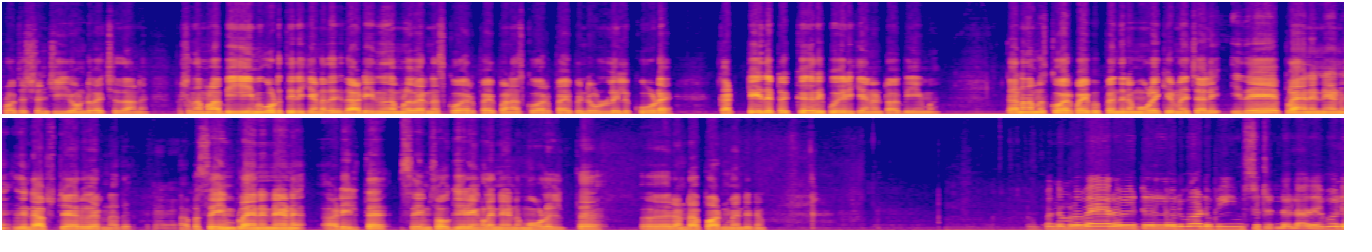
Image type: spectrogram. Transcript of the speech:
പ്രൊജക്ഷൻ ചെയ്തുകൊണ്ട് വെച്ചതാണ്. പക്ഷെ നമ്മൾ ആ ബീം കൊടുത്തിരിക്കേണ്ടത് ഇത് അടിയിൽ നിന്ന് നമ്മൾ വരുന്ന സ്ക്വയർ പൈപ്പാണ് ആ സ്ക്വയർ പൈപ്പിന്റെ ഉള്ളിൽ കൂടെ കട്ട് ചെയ്തിട്ട് കയറിപ്പോയിരിക്കുകയാണ് കേട്ടോ ആ ബീം കാരണം നമ്മൾ സ്ക്വയർ പൈപ്പ് ഇപ്പം എന്തിനാ മുകളിലേക്ക് ഇടുന്നത് വെച്ചാൽ ഇതേ പ്ലാൻ തന്നെയാണ് ഇതിന്റെ അപ്സ്റ്റെയർ വരുന്നത്. അപ്പോൾ സെയിം പ്ലാൻ തന്നെയാണ് അടിയിലത്തെ സെയിം സൗകര്യങ്ങൾ തന്നെയാണ് മുകളിലത്തെ രണ്ട് അപ്പാർട്ട്മെന്റിനും അപ്പം നമ്മൾ വേറെ വീട്ടുകളിൽ ഒരുപാട് ബീംസ് ഇട്ടിട്ടുണ്ടല്ലോ. അതേപോലെ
